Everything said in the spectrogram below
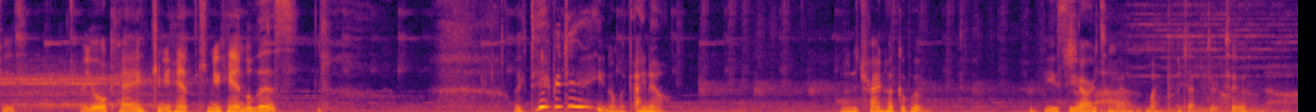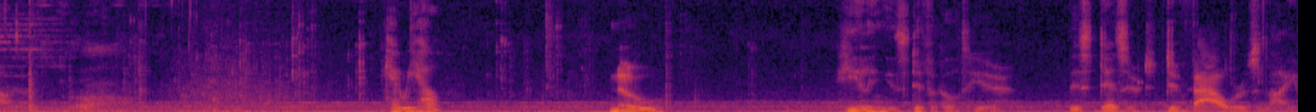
Jeez, are you okay? Can you han- can you handle this? like DPD, and I'm like, I know. I'm gonna try and hook up a, a VCR to my my projector too. Can we help? No. Healing is difficult here. This desert devours life.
